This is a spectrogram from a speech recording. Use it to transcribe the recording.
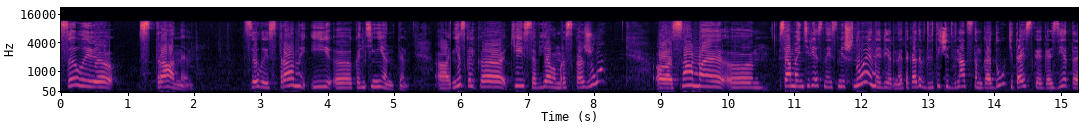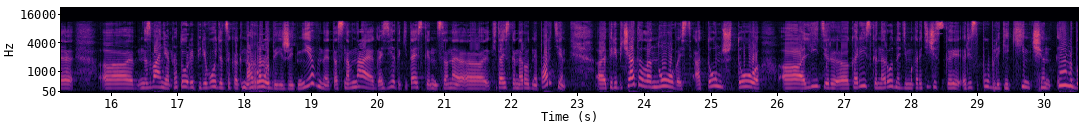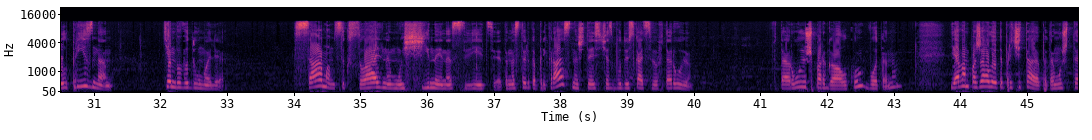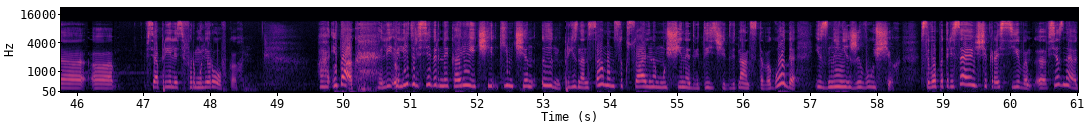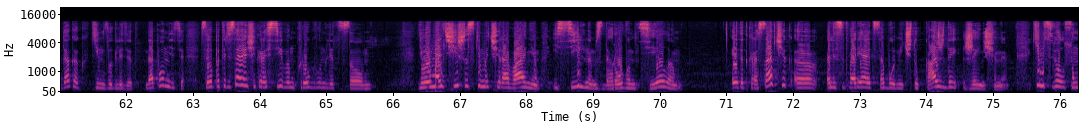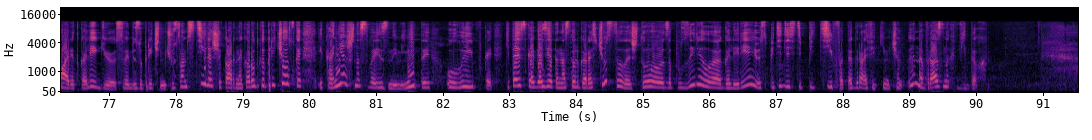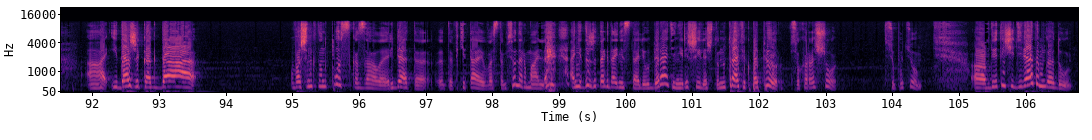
целые страны, целые страны и э, континенты. Несколько кейсов я вам расскажу. Э, самое, э, самое интересное и смешное, наверное, это когда в 2012 году китайская газета, э, название которой переводится как «Народы ежедневно», это основная газета Китайской, Китайской народной партии, перепечатала новость о том, что лидер Корейской народно-демократической республики Ким Чен Ын был признан, кем бы вы думали – самым сексуальным мужчиной на свете. Это настолько прекрасно, что я сейчас буду искать свою вторую, вторую шпаргалку. Вот она. Я вам, пожалуй, это прочитаю, потому что э, вся прелесть в формулировках. А, итак, лидер Северной Кореи Ким Чен Ын признан самым сексуальным мужчиной 2012 года из ныне живущих с его потрясающе красивым, э, все знают, да, как Ким выглядит, да, помните? С его потрясающе красивым круглым лицом, его мальчишеским очарованием и сильным здоровым телом. Этот красавчик э, олицетворяет собой мечту каждой женщины. Ким свел с ума редколлегию своим безупречным чувством стиля, шикарной короткой прической и, конечно, своей знаменитой улыбкой. Китайская газета настолько расчувствовалась, что запузырила галерею с 55 фотографий Ким Чен Ына в разных видах. А, и даже когда Вашингтон-Пост сказала, ребята, это в Китае у вас там все нормально. Они даже тогда не стали убирать, они решили, что ну трафик попер, все хорошо, все путем. А в 2009 году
